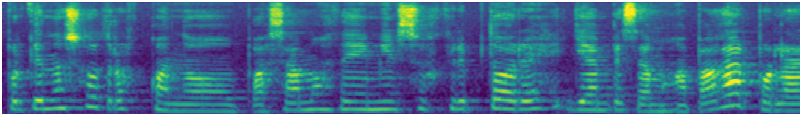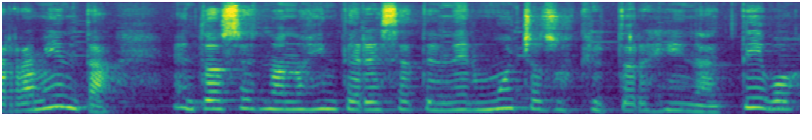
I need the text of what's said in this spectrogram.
Porque nosotros cuando pasamos de mil suscriptores ya empezamos a pagar por la herramienta. Entonces no nos interesa tener muchos suscriptores inactivos.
